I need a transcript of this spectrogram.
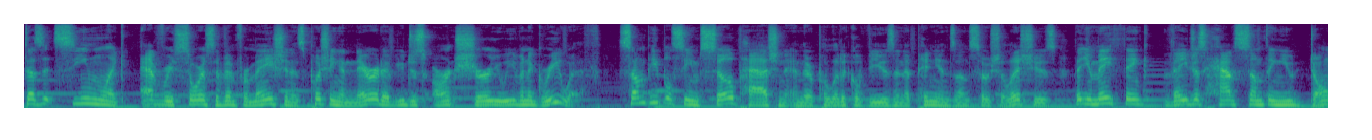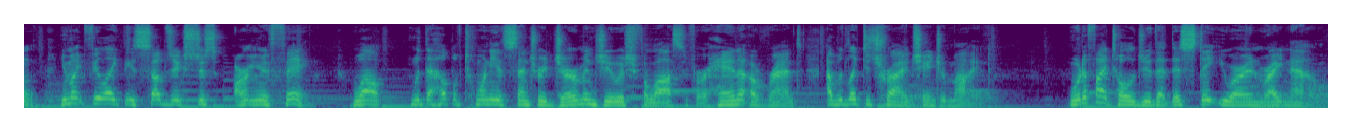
Does it seem like every source of information is pushing a narrative you just aren't sure you even agree with? Some people seem so passionate in their political views and opinions on social issues that you may think they just have something you don't. You might feel like these subjects just aren't your thing. Well, with the help of 20th century German Jewish philosopher Hannah Arendt, I would like to try and change your mind. What if I told you that this state you are in right now,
